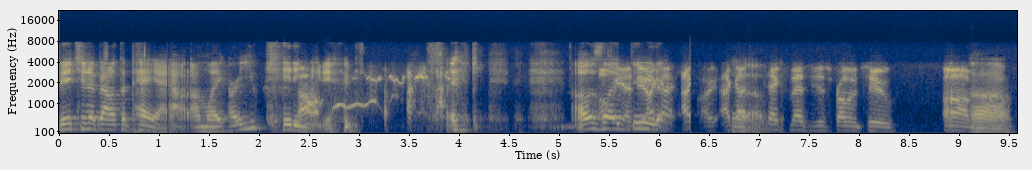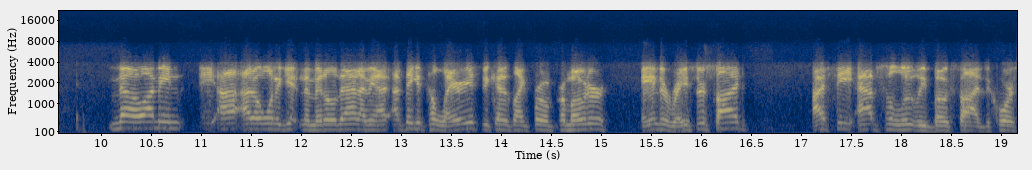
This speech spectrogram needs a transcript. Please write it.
Bitching about the payout. I'm like, are you kidding me, dude? like, I was Oh, like, yeah, dude. I got, I, I got uh, text messages from him too. Um, oh, No, I mean, I, I don't want to get in the middle of that. I mean, I, I think it's hilarious because, like, from a promoter and a racer side, I see absolutely both sides. Of course,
